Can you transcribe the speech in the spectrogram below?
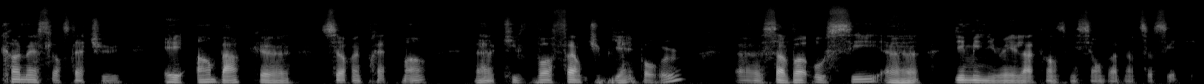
connaissent leur statut et embarquent euh, sur un traitement qui va faire du bien pour eux, ça va aussi diminuer la transmission dans notre société.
